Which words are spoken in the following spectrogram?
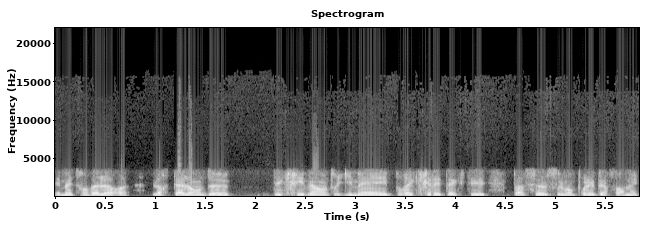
et, mettre en valeur leur talent de d'écrivain entre guillemets pour écrire des textes et pas seulement pour les performer.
